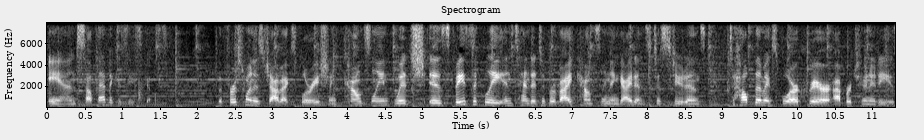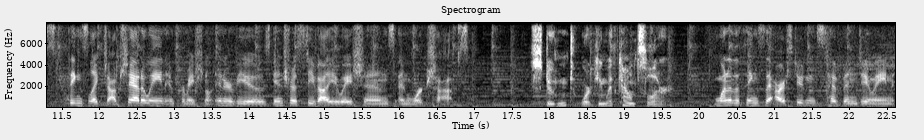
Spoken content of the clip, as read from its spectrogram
and self-advocacy skills. The first one is job exploration counseling, which is basically intended to provide counseling and guidance to students to help them explore career opportunities. Things like job shadowing, informational interviews, interest evaluations, and workshops. Student working with counselor. One of the things that our students have been doing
